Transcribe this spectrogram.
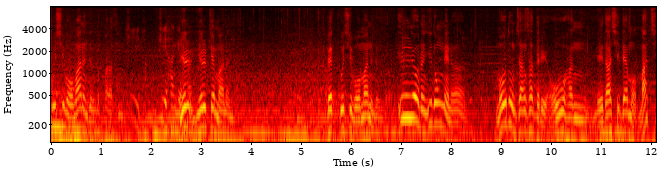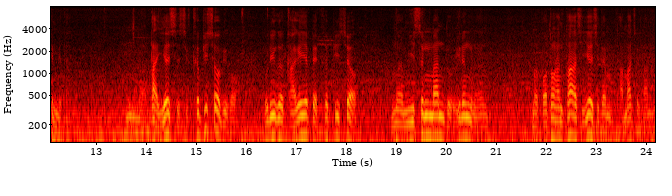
195만 원 정도 팔았습니다. 피한 개. 열, 10 개 만 원. 195만 원 정도. 일요일은 이 동네는 모든 장사들이 오후 한 4, 5시 되면 마칩니다. 음, 뭐다 6시 커피숍이고, 우리 그 가게 옆에 커피숍, 뭐 미성만두 이런 거는 뭐 보통 한 5시, 6시 되면 다 마칠 갑니다.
